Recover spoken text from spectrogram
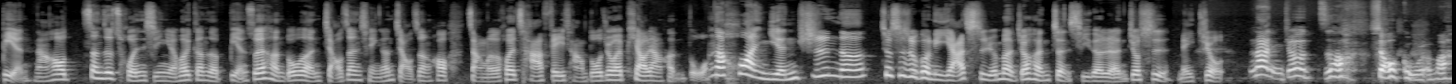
变，然后甚至唇形也会跟着变。所以很多人矫正前跟矫正后长得会差非常多，就会漂亮很多。那换言之呢，就是如果你牙齿原本就很整齐的人，就是没救。那你就只好削骨了吗？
